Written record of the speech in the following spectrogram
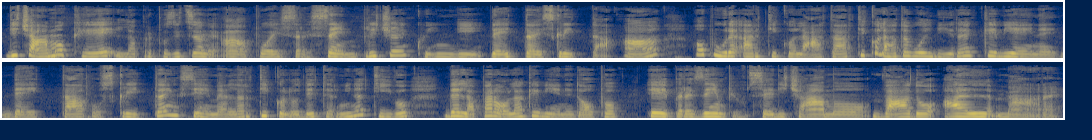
Diciamo che la preposizione a può essere semplice, quindi detta e scritta a, oppure articolata. Articolata vuol dire che viene detta o scritta insieme all'articolo determinativo della parola che viene dopo. E per esempio, se diciamo vado al mare,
